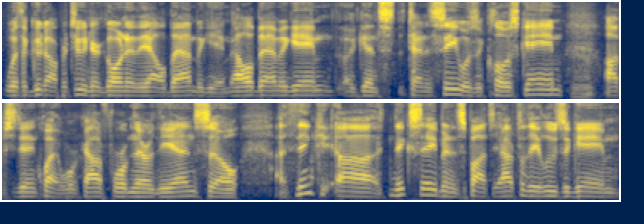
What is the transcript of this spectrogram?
with a good opportunity going into the Alabama game. Alabama game against Tennessee was a close game. Mm-hmm. Obviously, didn't quite work out for them there in the end. So I think uh, Nick Saban in spots after they lose a game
